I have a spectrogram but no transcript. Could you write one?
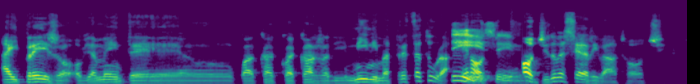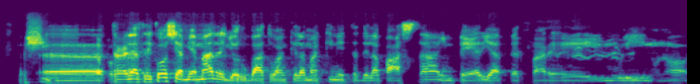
hai preso ovviamente uh, qualcosa di minima attrezzatura. Sì, oggi, sì. oggi, dove sei arrivato oggi? Uh, tra le altre cose a mia madre gli ho rubato anche la macchinetta della pasta Imperia per fare il mulino, no?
